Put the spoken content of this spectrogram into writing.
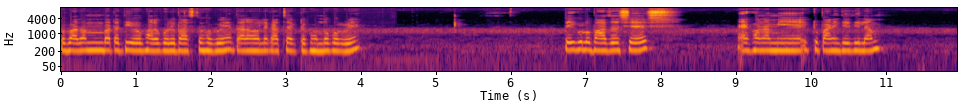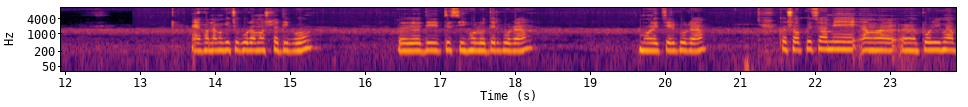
তো বাদাম বাটা দিয়েও ভালো করে ভাজতে হবে। তা না হলে কাঁচা একটা গন্ধ করবে। তো এইগুলো ভাজা শেষ। এখন আমি একটু পানি দিয়ে দিলাম। এখন আমি কিছু গুঁড়া মশলা দিব। তো দিতেছি হলুদের গুঁড়া, মরিচের গুঁড়া। তো সব কিছু আমি আমার পরিমাপ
